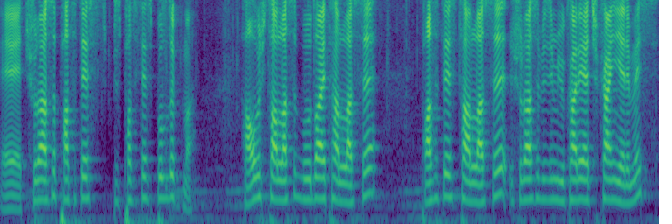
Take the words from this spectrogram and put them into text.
Evet şurası patates. Biz patates bulduk mu? Havuç tarlası, buğday tarlası, patates tarlası. Şurası bizim yukarıya çıkan yerimiz.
